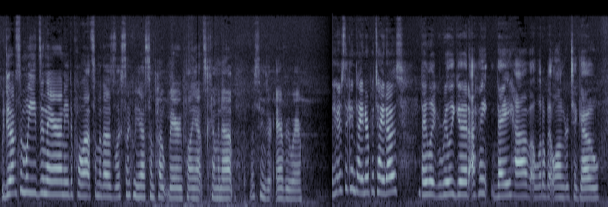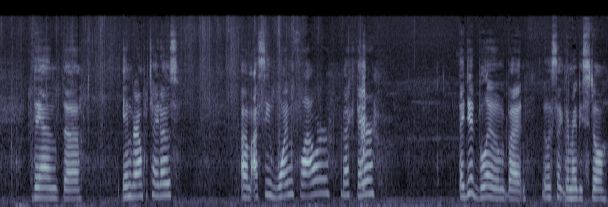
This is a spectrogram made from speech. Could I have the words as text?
We do have some weeds in there. I need to pull out some of those. Looks like we have some pokeberry plants coming up. Those things are everywhere. Here's the container potatoes. They look really good. I think they have a little bit longer to go than the in-ground potatoes. Um, I see one flower back there. They did bloom, but it looks like there may be still,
